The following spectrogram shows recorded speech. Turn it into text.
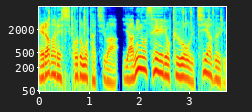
選ばれし子供たちは闇の勢力を打ち破り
